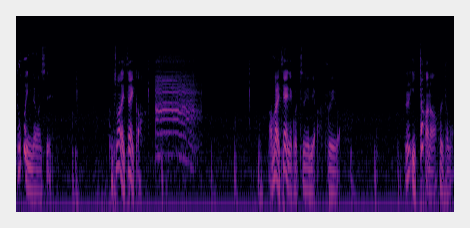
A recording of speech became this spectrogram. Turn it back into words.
どこいんだよマジで？こっちまだ行ってないか。あんまり行ってないねこっちのエリアそういえば。ん行ったかな？それとも。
